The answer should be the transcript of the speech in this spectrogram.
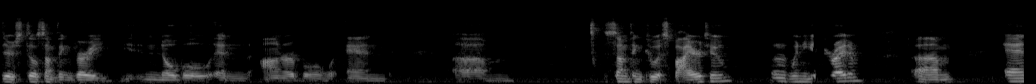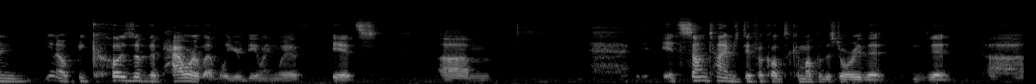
there's still something very noble and honorable and um, something to aspire to mm. when you get to write him. Um, and you know, because of the power level you're dealing with, it's um, it's sometimes difficult to come up with a story that that uh,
